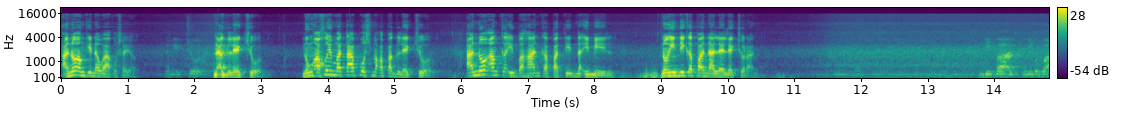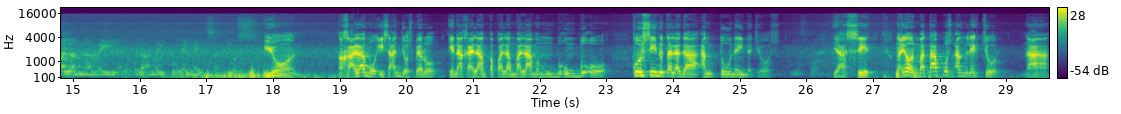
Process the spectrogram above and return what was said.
Ano ang ginawa ko sa iyo? Nag-lecture. Nag-lecture. Nung ako'y matapos makapag-lecture, ano ang kaibahan, kapatid na Emil, nung hindi ka pa nale-lecturean? Hindi pa, hindi ko pa alam na may, ano pala, may tunay na isang Diyos. Yon. Akala mo, isa ang Diyos, pero kinakailangan pa palang malaman mong buong buo kung sino talaga ang tunay na Diyos. Yes po. Yes, it. Ngayon, matapos ang lecture na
